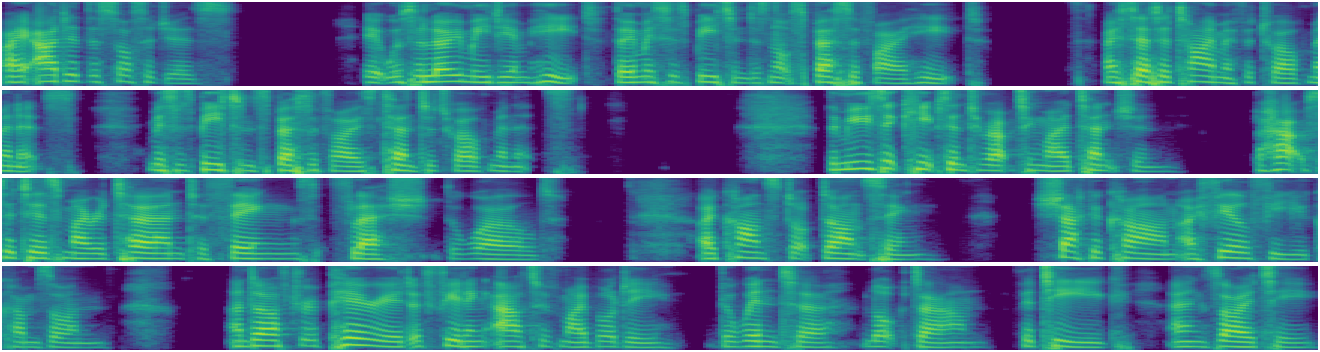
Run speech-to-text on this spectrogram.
I added the sausages. It was a low medium heat, though Mrs. Beeton does not specify a heat. I set a timer for 12 minutes. Mrs. Beeton specifies 10 to 12 minutes. The music keeps interrupting my attention. Perhaps it is my return to things, flesh, the world. I can't stop dancing. Chaka Khan, I Feel For You comes on. And after a period of feeling out of my body, the winter, lockdown, fatigue, anxiety,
